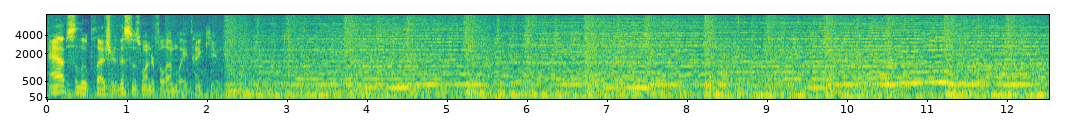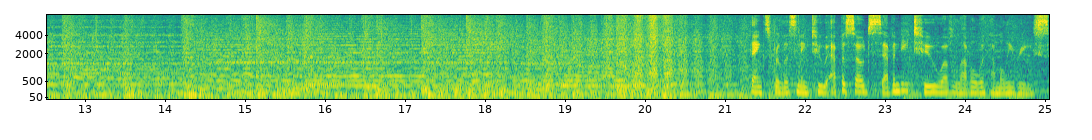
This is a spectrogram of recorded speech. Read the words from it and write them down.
Absolute pleasure. This was wonderful, Emily. Thank you. Thanks for listening to episode 72 of Level with Emily Reese.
